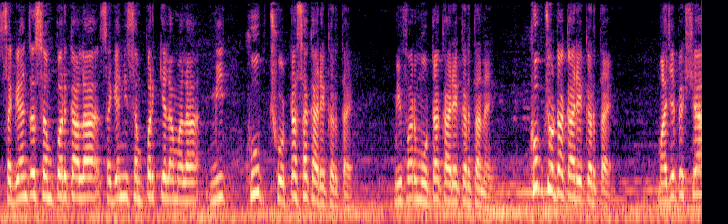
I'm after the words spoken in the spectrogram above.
सगळ्यांचा संपर्क आला सगळ्यांनी संपर्क केला मला. मी खूप छोटासा कार्यकर्ता आहे. मी फार मोठा कार्यकर्ता नाही. खूप छोटा कार्यकर्ता आहे. माझ्यापेक्षा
